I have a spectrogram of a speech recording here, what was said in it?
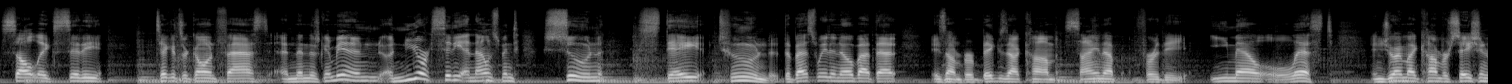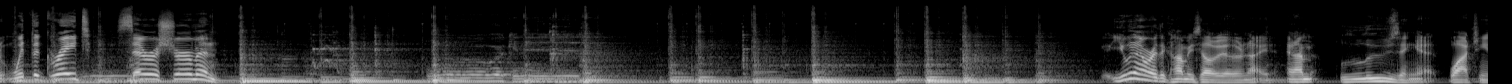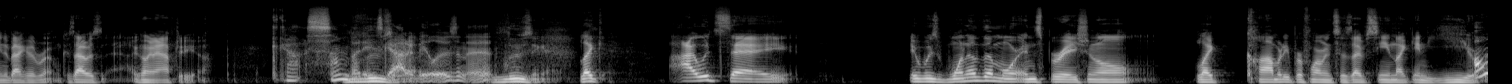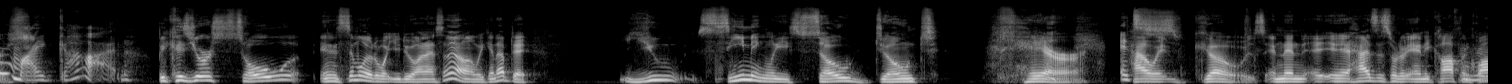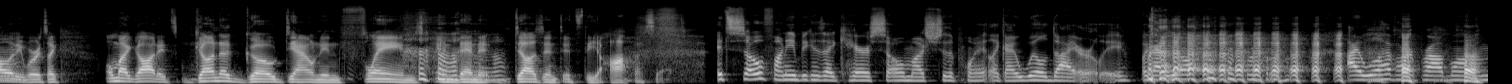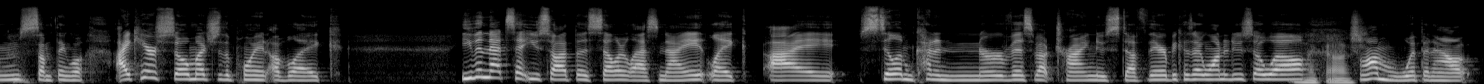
Salt Lake City. Tickets are going fast, and then there's going to be a, New York City announcement soon. Stay tuned. The best way to know about that is on burbigs.com. Sign up for the email list. Enjoy my conversation with the great Sarah Sherman. You and I were at the comedy cellar the other night, and I'm losing it watching you in the back of the room because I was going after you, God, somebody's got to be losing it. losing it. Like, I would say it was one of the more inspirational, like, comedy performances I've seen, like, in years. Oh my God. because you're so and it's similar to what you do on SNL and Weekend Update. You seemingly so don't care It's- how it goes, and then it, has this sort of Andy Kaufman Mm-hmm. quality where it's like, oh my god, it's gonna go down in flames, and then it doesn't. It's the opposite. It's so funny because I care so much to the point like I will die early. Like I will I will have heart problems, something will I care so much to the point of like even that set you saw at the cellar last night, like I still am kind of nervous about trying new stuff there because I want to do so well. Oh my gosh. So I'm whipping out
